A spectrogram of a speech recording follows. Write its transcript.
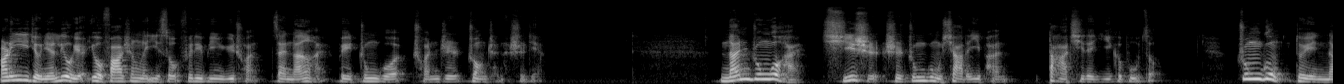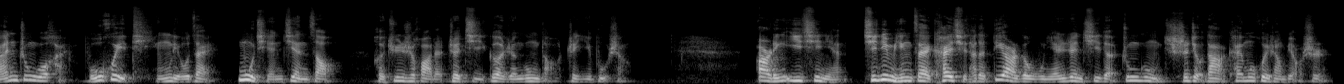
二零一九年六月，又发生了一艘菲律宾渔船在南海被中国船只撞沉的事件。南中国海其实是中共下的一盘大棋的一个步骤。中共对南中国海不会停留在目前建造和军事化的这几个人工岛这一步上。二零一七年，习近平在开启他的第二个五年任期的中共十九大开幕会上表示，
